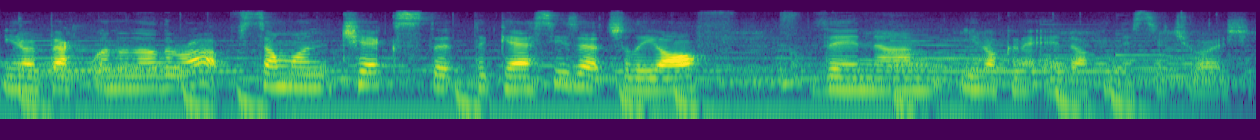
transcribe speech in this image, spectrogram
you know, back one another up. If someone checks that the gas is actually off, then um, you're not going to end up in this situation.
